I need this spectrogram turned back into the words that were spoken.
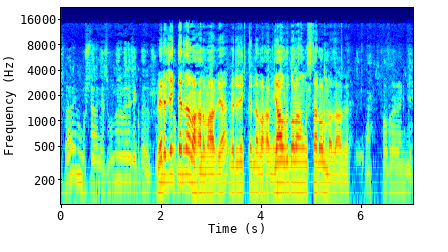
Çıkarayım mı kuşların gelsin? Bunları vereceklerim. Şu Vereceklerine toprağın- bakalım abi ya. Vereceklerine bakalım. Yavru dolan kuşlar olmaz abi. Heh, toprağın rengi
